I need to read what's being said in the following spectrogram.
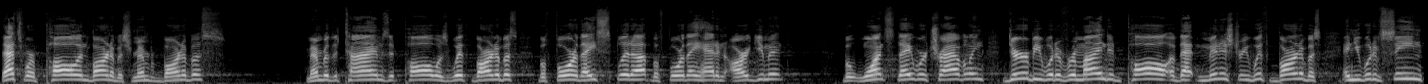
That's where Paul and Barnabas, remember Barnabas? Remember the times that Paul was with Barnabas before they split up, before they had an argument? But once they were traveling, Derbe would have reminded Paul of that ministry with Barnabas, and you would have seen,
